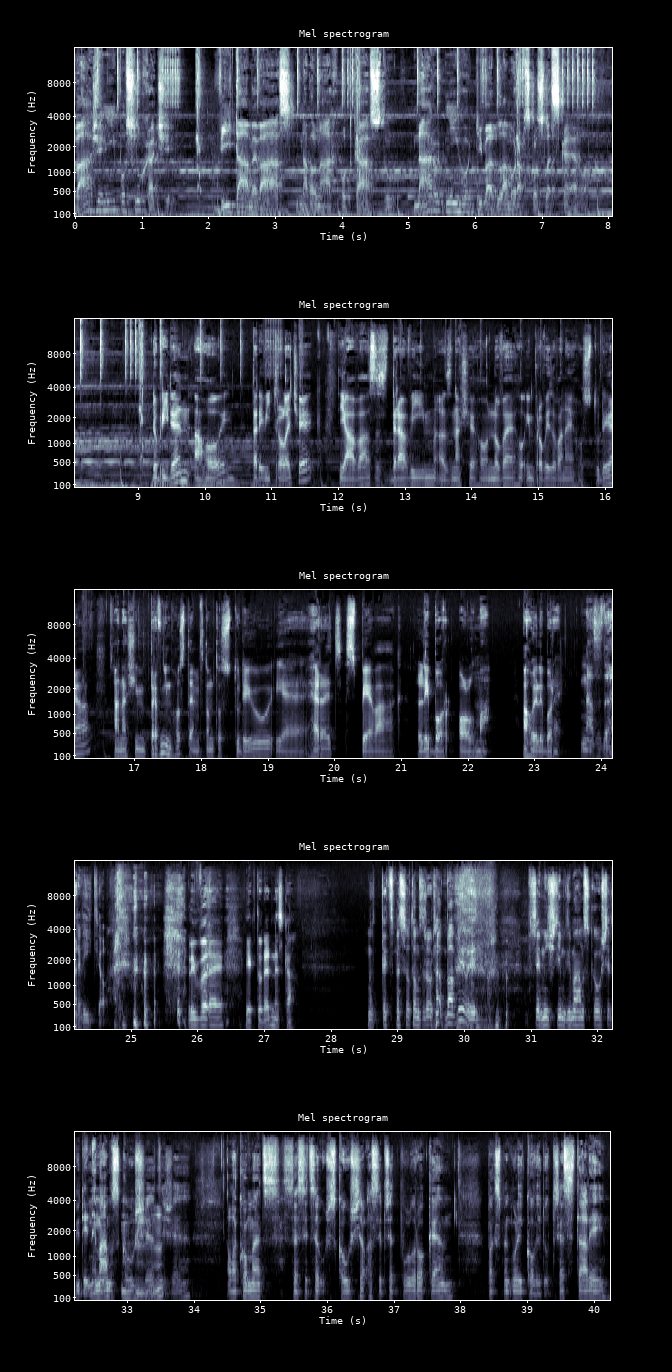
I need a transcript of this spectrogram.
Vážení posluchači, vítáme vás na vlnách podcastu Národního divadla Moravskosleského. Dobrý den, ahoj, tady Vítroleček. Já vás zdravím z našeho nového improvizovaného studia a naším prvním hostem v tomto studiu je herec, zpěvák Libor Olma. Ahoj, Libore. Nazdar, Vítě. Libore, jak to jde dneska? No teď jsme se o tom zrovna bavili. Přemýšlím, kdy mám zkoušet, kdy nemám zkoušet, mm-hmm. že? Lakomec se sice už zkoušel asi před půl rokem, pak jsme kvůli covidu přestali,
